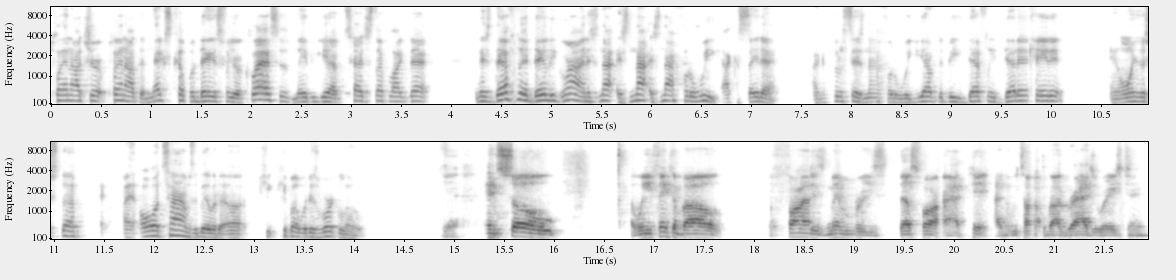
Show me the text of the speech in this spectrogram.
plan out your plan out the next couple days for your classes. Maybe you have test stuff like that, and it's definitely a daily grind. It's not it's not it's not for the week. I can say that. I can say it's not for the week. You have to be definitely dedicated and on your stuff at all times to be able to uh, keep, keep up with his workload. Yeah. And so when you think about the fondest memories thus far at Pitt, I know we talked about graduation.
